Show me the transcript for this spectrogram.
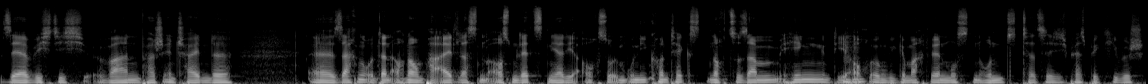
sehr wichtig waren, ein paar entscheidende äh, Sachen und dann auch noch ein paar Altlasten aus dem letzten Jahr, die auch so im Uni-Kontext noch zusammenhingen, die Mhm. auch irgendwie gemacht werden mussten und tatsächlich perspektivisch,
